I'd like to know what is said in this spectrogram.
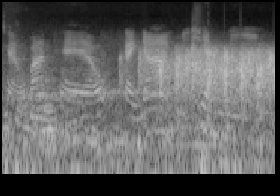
แถวบ้านแถวไก่ย่างวิเชียนบุรี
